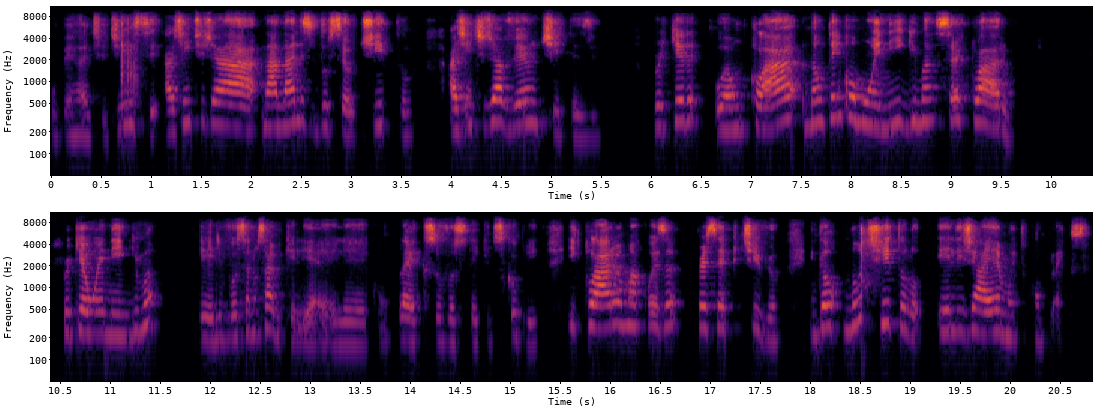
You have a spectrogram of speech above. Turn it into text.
o Berrante disse, a gente já, na análise do seu título, a gente já vê a antítese. Porque é um claro, não tem como um enigma ser claro. Porque um enigma ele você não sabe o que ele é, ele é complexo, você tem que descobrir. E claro, é uma coisa perceptível. Então, no título, ele já é muito complexo.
